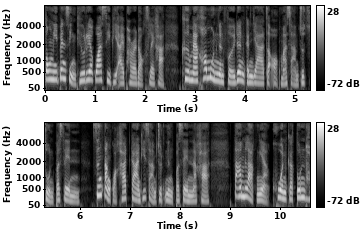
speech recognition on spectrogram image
ตรงนี้เป็นสิ่งที่เรียกว่า CPI paradox เลยค่ะ คือแม้ข้อมูลเงินเฟ้อเดือนกันยาจะออกมา 3.0%ซึ่งต่ำกว่าคาดการณ์ที่ 3.1%นะคะ ตามหลักเนี่ยควรกระตุ้นท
